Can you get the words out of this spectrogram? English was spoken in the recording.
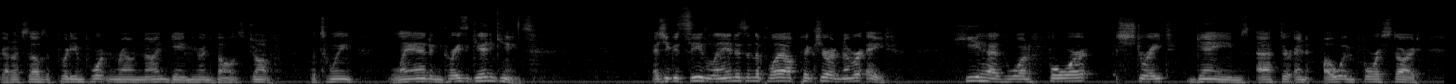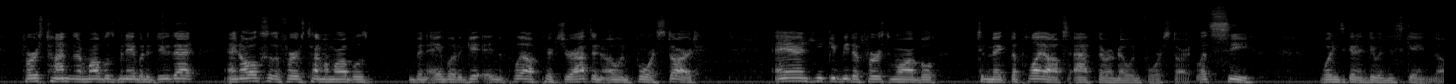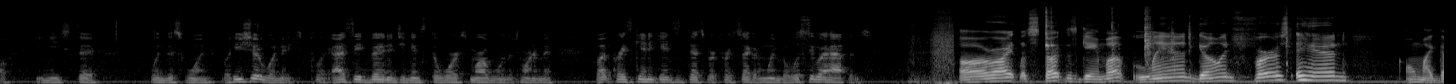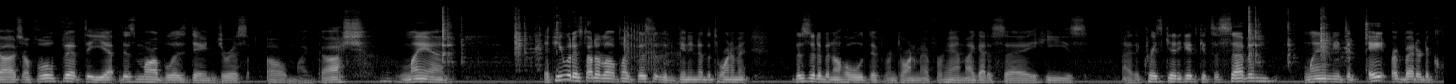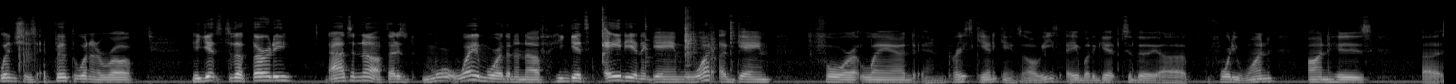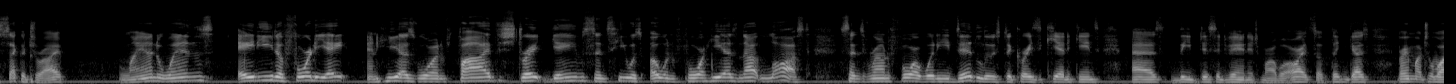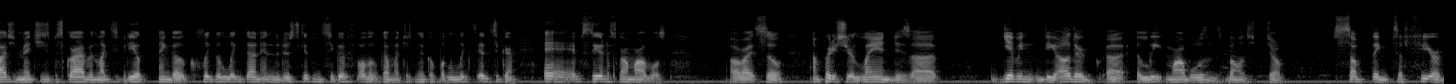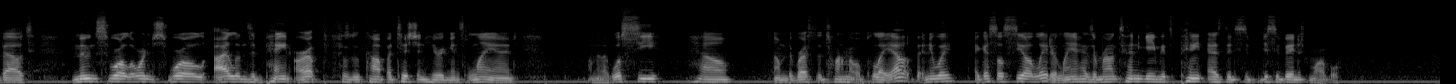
got ourselves a pretty important round 9 game here in the Balanced Jump between Land and Crazy Candy Canes. As you can see, Land is in the playoff picture at number 8. He has won 4 straight games after an 0-4 start. First time that a Marble's been able to do that, and also the first time a Marble's been able to get in the playoff picture after an 0-4 start. And he could be the first Marble to make the playoffs after an 0-4 start. Let's see what he's going to do in this game, though. He needs to win this one, but he should win it. He's play the advantage against the worst Marble in the tournament. But Candy Canes is desperate for a second win, but we'll see what happens. Alright, let's start this game up. Land going first, and... Oh my gosh, a full 50. Yep, this marble is dangerous. Oh my gosh. Land. If he would have started off like this at the beginning of the tournament, this would have been a whole different tournament for him. I gotta say, he's... Uh, the Crazy Kitty gets a 7. Land needs an 8 or better to clinch his fifth win in a row. He gets to the 30. That's enough. That is more, way more than enough. He gets 80 in a game. What a game for Land and Crazy Candy Oh, he's able to get to the uh, 41 on his uh, second try. Land wins 80 to 48, and he has won five straight games since he was 0 4. He has not lost since round four when he did lose to Crazy Canes as the disadvantage marble. All right, so thank you guys very much for watching. Make sure you subscribe and like this video, and go click the link down in the description so you go follow the competition and go follow the links Instagram MC underscore marbles. All right, so I'm pretty sure Land is uh giving the other uh, elite marbles this Balanced Jump something to fear about. Moon Swirl, Orange Swirl, Islands, and Paint are up for the competition here against Land. I mean, like, we'll see how um, the rest of the tournament will play out. But anyway, I guess I'll see y'all later. Land has a round 10 game against Paint as the dis marble.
